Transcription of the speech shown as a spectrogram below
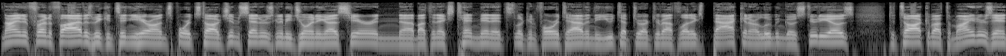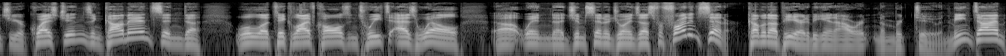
Nine in front of five as we continue here on Sports Talk. Jim Senter is going to be joining us here in uh, about the next 10 minutes. Looking forward to having the UTEP Director of Athletics back in our Lubingo studios to talk about the Miners, answer your questions and comments, and uh, we'll uh, take live calls and tweets as well uh, when uh, Jim Senter joins us for Front and Center coming up here to begin hour number two. In the meantime,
